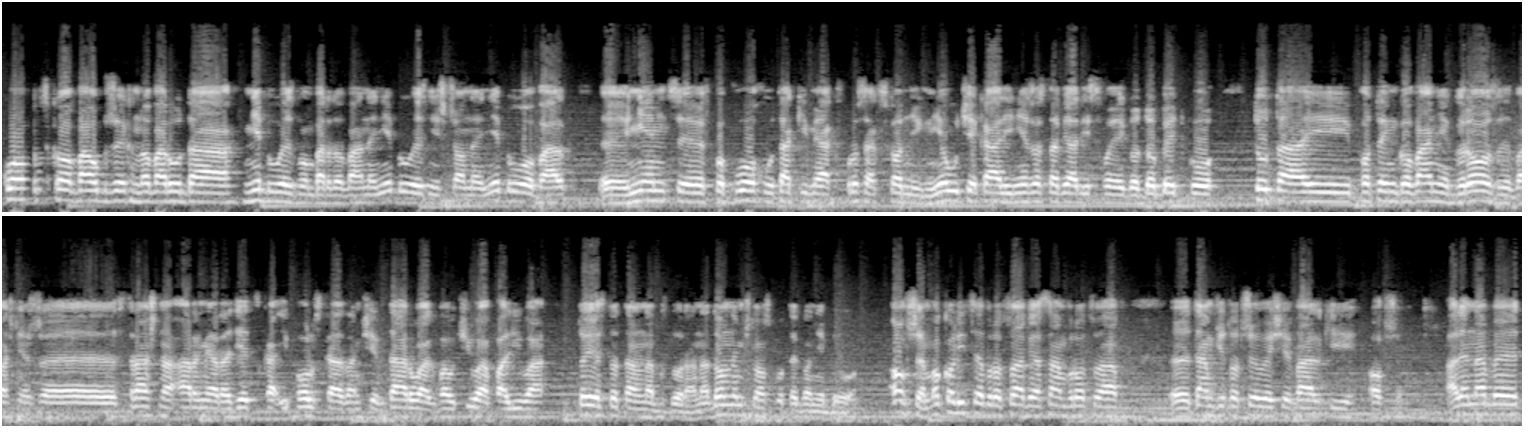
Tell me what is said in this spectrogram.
Kłodzko, Wałbrzych, Nowa Ruda nie były zbombardowane, nie były zniszczone, nie było walk. E, Niemcy w popłochu takim jak w Prusach Wschodnich nie uciekali, nie zostawiali swojego dobytku. Tutaj potęgowanie grozy właśnie, że straszna armia radziecka i polska tam się wdarła, gwałciła, paliła, to jest totalna bzdura. Na Dolnym Śląsku tego nie było. Owszem, okolice Wrocławia, sam Wrocław, e, tam gdzie toczyły się walki, owszem. Ale nawet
